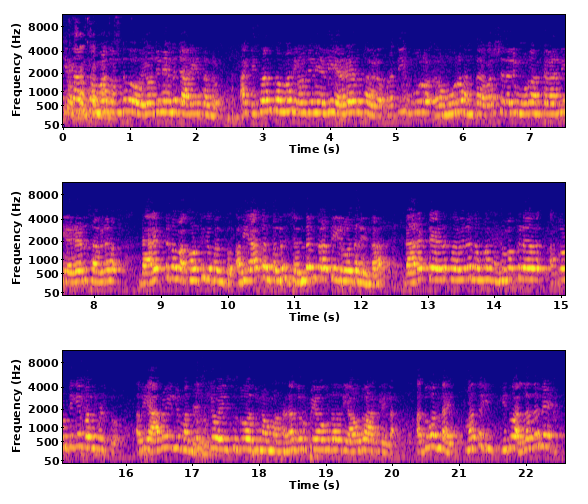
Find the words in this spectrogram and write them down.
ಕಿಸಾನ್ ಸಮ್ಮಾನ್ ಒಂದು ಯೋಜನೆಯನ್ನು ಜಾರಿಗೆ ತಂದ್ರು. ಆ ಕಿಸಾನ್ ಸಮ್ಮಾನ್ ಯೋಜನೆಯಲ್ಲಿ ಎರಡೆರಡು ಸಾವಿರ ಪ್ರತಿ ಮೂರು ಮೂರು ಹಂತ ವರ್ಷದಲ್ಲಿ ಮೂರು ಹಂತಗಳಲ್ಲಿ ಎರಡೆರಡು ಸಾವಿರ ಡೈರೆಕ್ಟ್ ನಮ್ಮ ಅಕೌಂಟಿಗೆ ಬಂತು. ಅದು ಯಾಕಂತಂದ್ರೆ ಜನ್ಧನ್ ಖಾತೆ ಇರೋದರಿಂದ ಡೈರೆಕ್ಟ್ ಎರಡು ಸಾವಿರ ನಮ್ಮ ಹೆಣ್ಣುಮಕ್ಕಳ ಅಕೌಂಟಿಗೆ ಬಂದ್ಬಿಡ್ತು. ಅದು ಯಾರು ಇಲ್ಲಿ ಮಧ್ಯಸ್ಥಿಕೆ ವಹಿಸುದು, ಅದು ನಮ್ಮ ಹಣ ದುರುಪಯೋಗದ, ಅದು ಯಾವುದು ಆಗ್ಲಿಲ್ಲ. ಅದು ಒಂದಾಯ್ತು. ಮತ್ತೆ ಇದ್- ಅಲ್ಲದನೆ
